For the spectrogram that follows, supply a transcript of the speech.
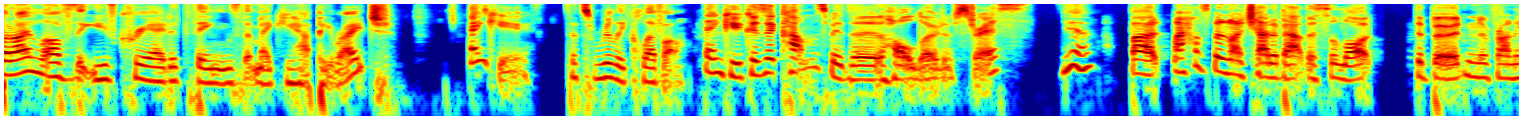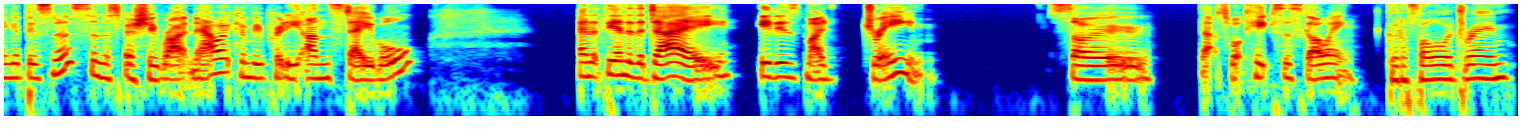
But I love that you've created things that make you happy, Rach. Thank you. That's really clever. Thank you. Because it comes with a whole load of stress. Yeah. But my husband and I chat about this a lot the burden of running a business, and especially right now, it can be pretty unstable. And at the end of the day, it is my dream. So that's what keeps us going. Got to follow a dream.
